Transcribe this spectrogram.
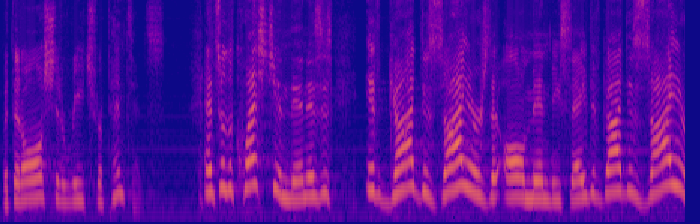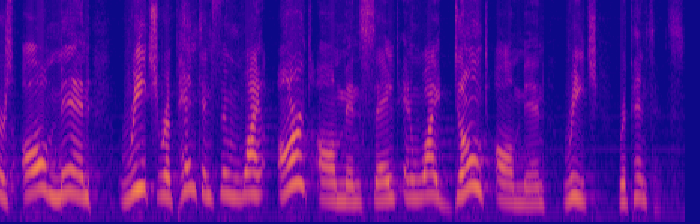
but that all should reach repentance. And so the question then is, is if God desires that all men be saved, if God desires all men reach repentance, then why aren't all men saved and why don't all men reach repentance?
